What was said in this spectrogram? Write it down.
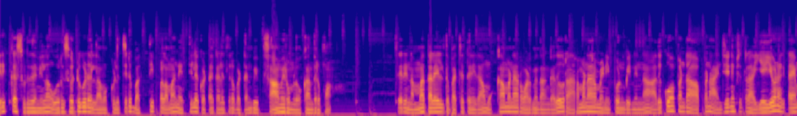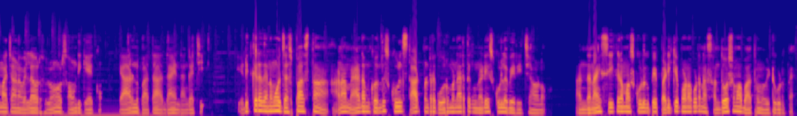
இருக்க சுடுதண்ணிலாம் ஒரு சொட்டு கூட இல்லாமல் குளிச்சுட்டு பக்தி பழமாக நெத்தியில் கொட்டை கழுத்தில் பட்டன் போய் சாமி ரூமில் உட்காந்துருப்பான் சரி நம்ம தலையெழுத்து பச்சை தண்ணி தான். முக்கால் மணி நேரம் உடம்பு தாங்காது. ஒரு அரை மணி நேரம் நிற்போன்னு போய் நின்னா அதுக்கும் ஓப்பன்டா அப்போ அஞ்சு நிமிஷத்தில் ஐயோ எனக்கு டைம் ஆச்சு ஆனால் வெளில வர சொல்லுவோம் ஒரு சவுண்டு கேட்கும் யாருன்னு பார்த்தா அதான் என் தங்கச்சி. எடுக்கிறது என்னமோ ஜஸ்ட் பாஸ் தான். ஆனால் மேடம்க்கு வந்து ஸ்கூல் ஸ்டார்ட் பண்ணுறதுக்கு ஒரு மணி நேரத்துக்கு முன்னாடியே ஸ்கூலில் போய் ரீச் ஆகணும். அந்த நாய் சீக்கிரமாக ஸ்கூலுக்கு போய் படிக்க போனால் கூட நான் சந்தோஷமாக பாத்ரூம் விட்டு கொடுப்பேன்.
